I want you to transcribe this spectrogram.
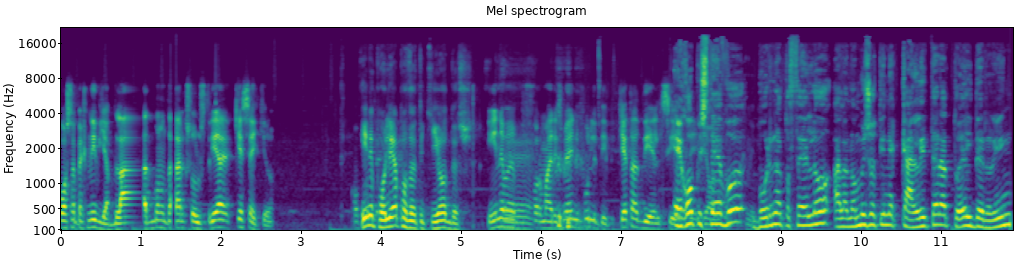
πόσα παιχνίδια, Bloodborne, Dark Souls 3 και Sekiro. Οπότε Είναι πολύ αποδοτική, όντως. Είναι Ε, φορμαρισμένοι full tip και τα DLC. έτσι, Εγώ για όλα πιστεύω, τα παιχνίδια. μπορεί να το θέλω, αλλά νομίζω ότι είναι καλύτερα το Elden Ring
